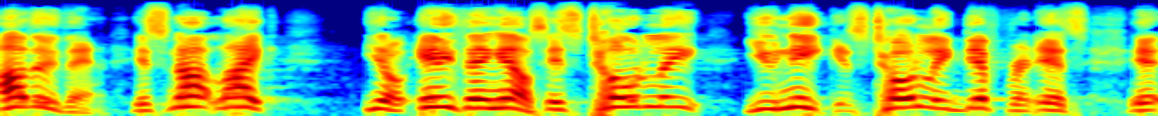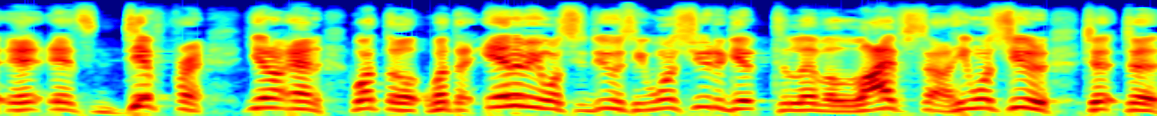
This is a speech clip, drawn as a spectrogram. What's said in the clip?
other than. It's not like, you know, anything else. It's totally unique. It's totally different. It's it, it's different. You know, and what the what the enemy wants to do is he wants you to get to live a lifestyle. He wants you to to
